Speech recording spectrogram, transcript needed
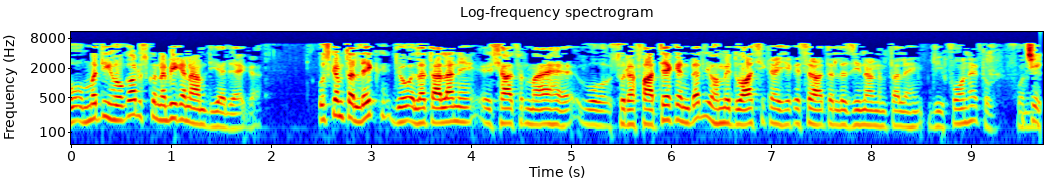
وہ امت ہی ہوگا اور اس کو نبی کا نام دیا جائے گا اس کے متعلق جو اللہ تعالیٰ نے ارشاد فرمایا ہے وہ سورہ فاتحہ کے اندر جو ہمیں دعا سکھائی ہے کہ سراۃ الزینہ تعالیٰ جی فون ہے تو فون جی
